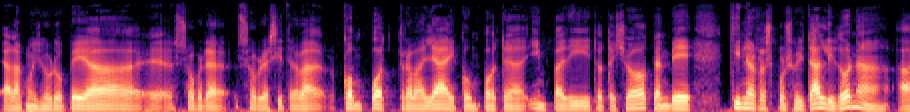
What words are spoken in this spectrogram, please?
a la Comissió Europea eh, sobre, sobre si treba, com pot treballar i com pot eh, impedir tot això, també quina responsabilitat li dona a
